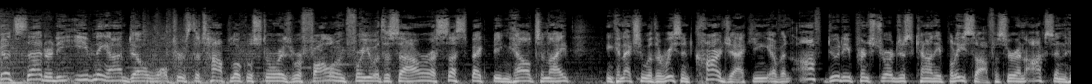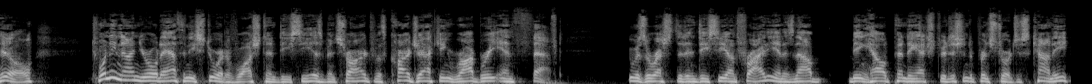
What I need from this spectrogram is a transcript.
Good Saturday evening. I'm Del Walters. The top local stories we're following for you at this hour. A suspect being held tonight in connection with a recent carjacking of an off-duty Prince George's County police officer in Oxon Hill. 29-year-old Anthony Stewart of Washington, D.C. has been charged with carjacking, robbery, and theft. He was arrested in D.C. on Friday and is now being held pending extradition to Prince George's County.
